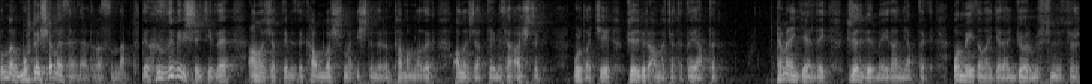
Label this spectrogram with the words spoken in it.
Bunlar muhteşem eserlerdir aslında. Ve hızlı bir şekilde ana caddemizde kamulaştırma işlemlerini tamamladık. Ana caddemizi açtık. Buradaki güzel bir ana caddede yaptık. Hemen geldik, güzel bir meydan yaptık. O meydana gelen görmüşsünüzdür.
